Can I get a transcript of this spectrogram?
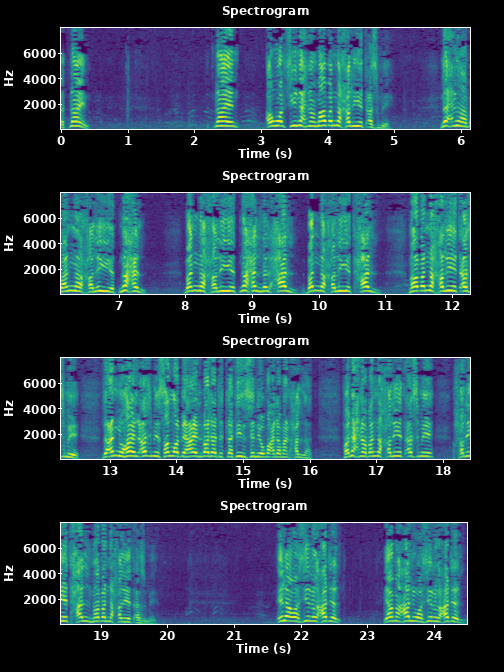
اثنين. اثنين أول شيء نحن ما بدنا خلية أزمة. نحن بدنا خلية نحل. بدنا خلية نحل للحل. بدنا خلية حل. ما بدنا خلية أزمة. لأنه هاي الأزمة صار لها بهاي البلد 30 سنة وبعدها ما انحلت. فنحن بدنا خلية أزمة خلية حل ما بدنا خلية أزمة. إلى وزير العدل. يا معالي وزير العدل.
